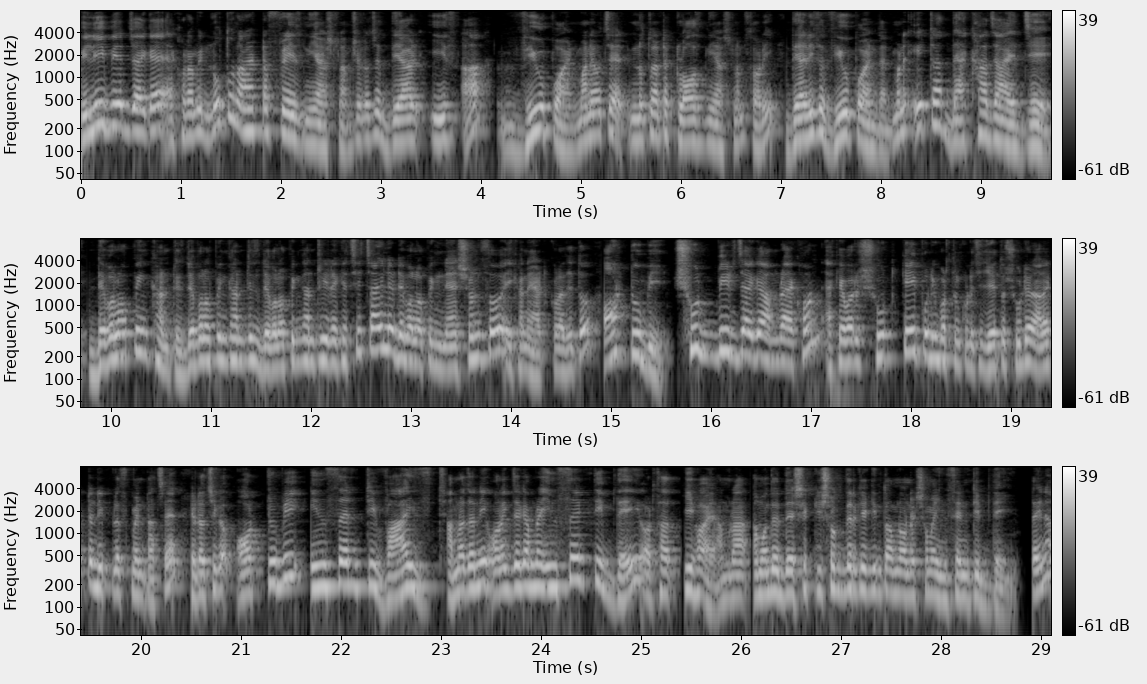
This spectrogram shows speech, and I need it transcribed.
believe এর জায়গায় এখন আমি নতুন আরেকটা ফ্রেজ নিয়ে আসলাম, সেটা হচ্ছে দেয়ার ইজ আ ভিউ পয়েন্ট মানে হচ্ছে নতুন একটা ক্লজ নিয়ে আসলাম sorry there is a viewpoint that মানে এটা দেখা যায় যে developing countries developing countries developing country রেখেছি। চাইলে ডেভেলপিং নেশনসও এখানে অ্যাড করা যেত। অর টু বি শুড বির জায়গায় আমরা এখন একেবারে শুটকেই পরিবর্তন করেছি, যেহেতু শুটের আরেকটা রিপ্লেসমেন্ট আছে, সেটা হচ্ছে অর টু বি ইনসেন্টিভাইজড আমরা জানি অনেক জায়গায় আমরা ইনসেন্টিভ দেই, অর্থাৎ কি হয়? আমরা আমাদের দেশে কৃষকদেরকে কিন্তু আমরা অনেক সময় ইনসেন্টিভ দেই, তাই না?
